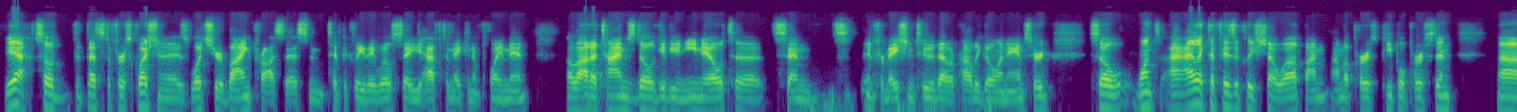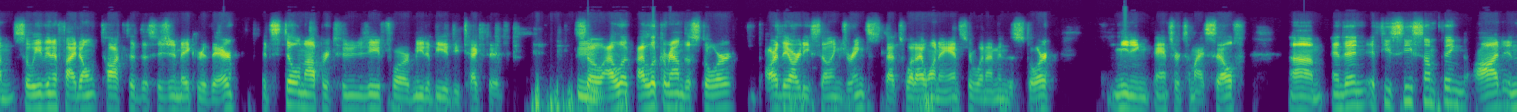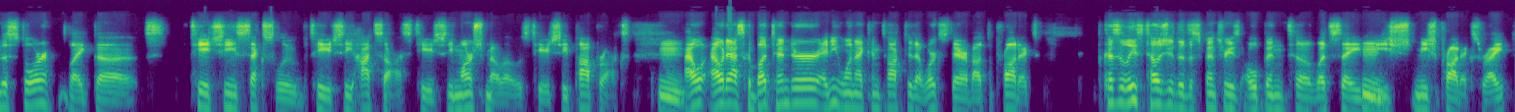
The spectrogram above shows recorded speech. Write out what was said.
Yeah, so th- that's the first question: is what's your buying process? And typically, they will say you have to make an appointment. A lot of times, they'll give you an email to send information to that will probably go unanswered. So once I, I like to physically show up, I'm I'm a pers- people person. Um, so even if I don't talk to the decision maker there, it's still an opportunity for me to be a detective. Mm. So I look I look around the store. Are they already selling drinks? That's what I want to answer when I'm in the store, meaning answer to myself. Um, and then if you see something odd in the store, like the THC sex lube, THC hot sauce, THC marshmallows, THC pop rocks, mm. I, w- I would ask a bud tender, anyone I can talk to that works there about the product because at least tells you the dispensary is open to let's say hmm. niche niche products right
